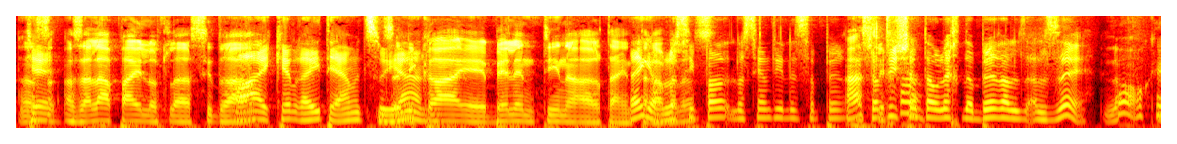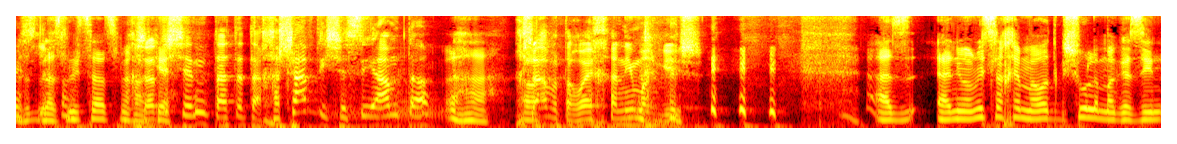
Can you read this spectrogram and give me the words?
אז- כן. אז עלה הפיילוט לסדרה. וואי, כן, ראיתי, היה זה מצוין. נקרא אה, בלנטינה ארטיין רגע, אבל לא, סיפר, לא סיימתי לספר. אה, חשבתי סליחה. שאתה הולך לדבר על, על זה. לא, אוקיי, סליחה. להסמיץ על עצמך, כן. חשבתי שנתת, את ה- חשבתי שסיימת. עכשיו אתה רואה איך אני מרגיש. אז אני ממליץ לכם מאוד, גשו למגזין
